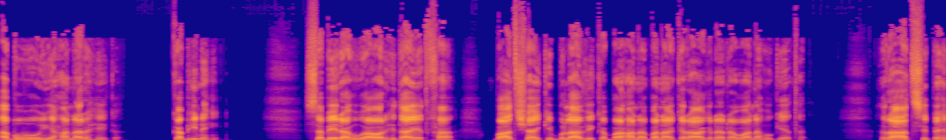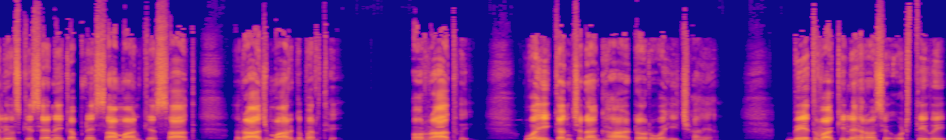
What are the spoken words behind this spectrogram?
अब वो यहाँ न रहेगा, कभी नहीं। सवेरा हुआ और हिदायत खां, बादशाह के बुलावे का बहाना बनाकर आगरा रवाना हो गया था। रात से पहले उसके सैनिक अपने सामान के साथ राजमार्ग पर थे और रात हुई, वही कंचना घाट और वही छाया। बेतवा की लहरों से उठती हुई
